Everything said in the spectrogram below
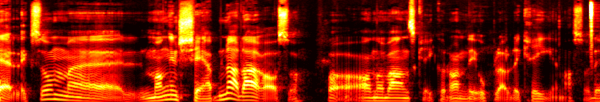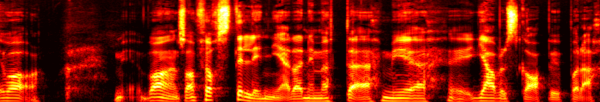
er liksom uh, mange skjebner der, altså. Fra andre verdenskrig, hvordan de opplevde krigen. Altså, det var, var en sånn førstelinje der de møtte mye jævelskap utpå der.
